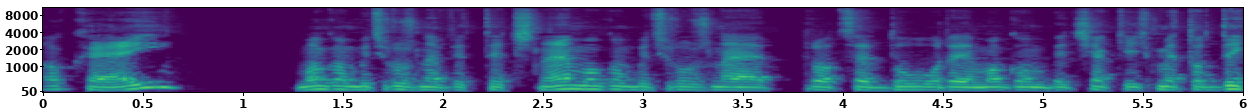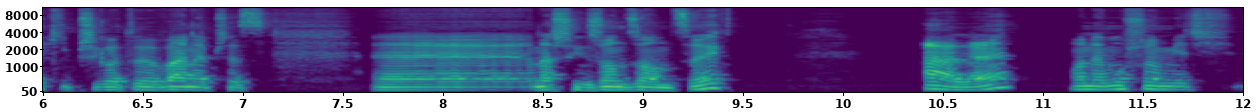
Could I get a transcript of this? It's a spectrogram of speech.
okej, okay, Mogą być różne wytyczne, mogą być różne procedury, mogą być jakieś metodyki przygotowywane przez e, naszych rządzących, ale one muszą mieć,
